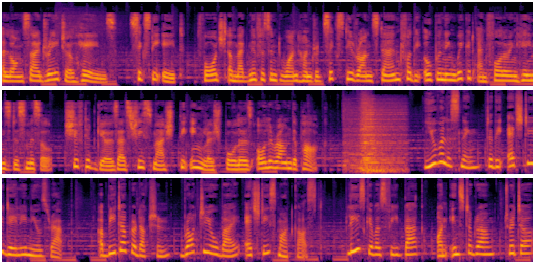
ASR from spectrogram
alongside Rachel Haynes, 68, forged a magnificent 160 run stand for the opening wicket and following Haynes' dismissal, shifted gears as she smashed the English bowlers all around the park. You were listening to the HT Daily News Wrap, a beta production brought to you by HT Smartcast. Please give us feedback on Instagram, Twitter,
